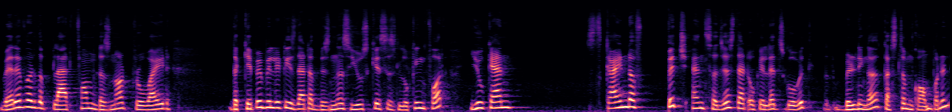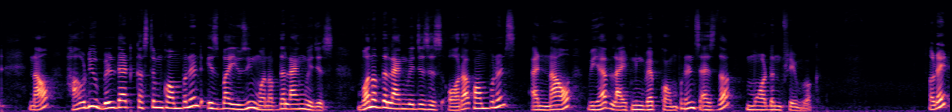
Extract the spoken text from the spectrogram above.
Wherever the platform does not provide the capabilities that a business use case is looking for, you can kind of pitch and suggest that okay let's go with building a custom component. Now how do you build that custom component is by using one of the languages. One of the languages is aura components and now we have lightning web components as the modern framework. All right?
